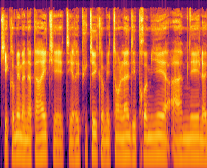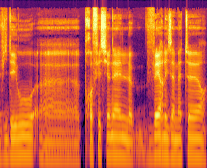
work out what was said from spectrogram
qui est quand même un appareil qui a été réputé comme étant l'un des premiers à amener la vidéo euh, professionnelle vers les amateurs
